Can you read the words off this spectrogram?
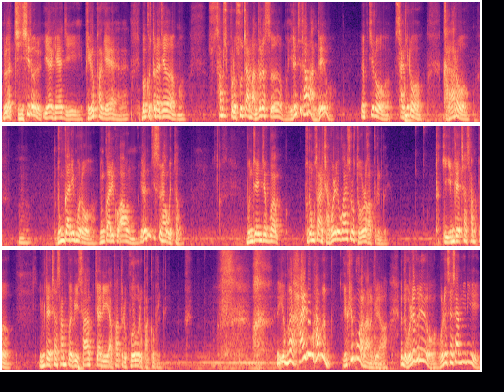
우리가 진실을 이야기해야지 비겁하게 먹고 떨어져 뭐 30% 숫자 만들었어 뭐 이런 짓 하면 안 돼요. 억지로 사기로 가라로 어, 눈가림으로 눈 가리고 아웅 이런 짓을 하고 있다고. 문재인 정부가 부동산을 잡으려고 할수록 더 올라가 버린 거예요. 특히 임대차 3법. 임대차 3법이 4억짜리 아파트를 9억으로 바꿔버린 거예요. 이게 뭐 하려고 하면 역효과가 나는 거야. 근데 원래 그래요. 원래 세상인이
